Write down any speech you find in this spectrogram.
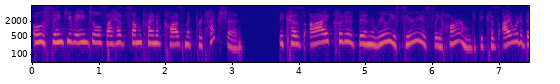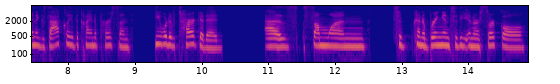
oh, thank you, angels. I had some kind of cosmic protection because I could have been really seriously harmed because I would have been exactly the kind of person he would have targeted as someone to kind of bring into the inner circle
